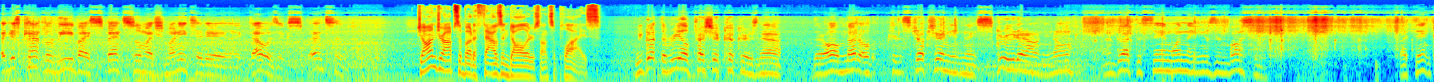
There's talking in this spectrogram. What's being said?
I just can't believe I spent so much money today. Like, that was expensive. John drops about a $1,000 on supplies. We got the real pressure cookers now. They're all metal construction and they screw down, you know? I got the same one they use in Boston. I think.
